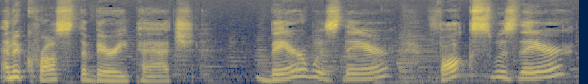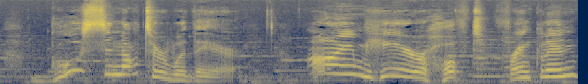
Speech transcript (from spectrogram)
and across the berry patch. Bear was there, Fox was there, Goose and Otter were there. I'm here, huffed Franklin.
